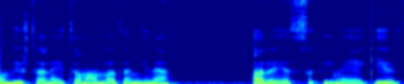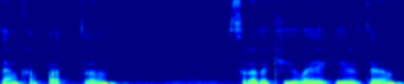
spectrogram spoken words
11 taneyi tamamladım yine. Araya sık iğneye girdim kapattım. Sıradaki yuvaya girdim.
